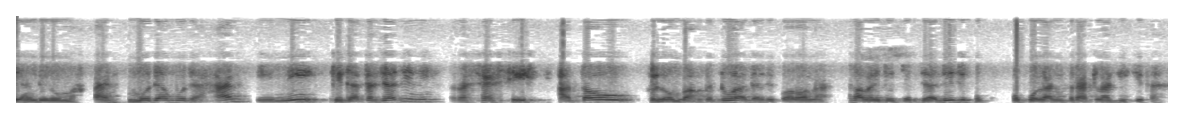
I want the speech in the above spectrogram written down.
yang dirumahkan. Mudah-mudahan ini tidak terjadi nih resesi atau gelombang kedua dari corona. Kalau itu terjadi, di pukulan berat lagi kita.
